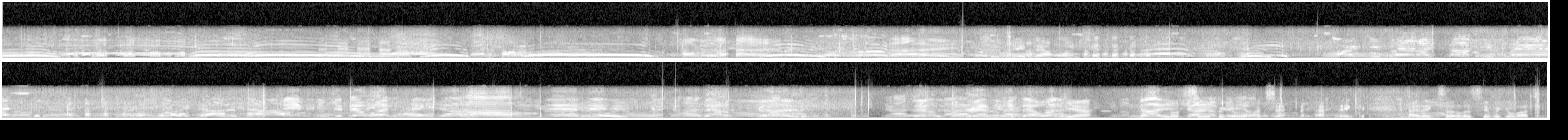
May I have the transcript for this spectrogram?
All right. All right. Nice. Should tape that one. Aren't you glad I stopped you, Glenn? Aren't you Glad? I stopped you now. Dave, did you get that one? Hey, Oh, man, Dave. That was good. That was good. Graham, you get that one? Yeah. Nice. Let's see if we can watch that. I think, I think so. Let's see if we can watch it.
